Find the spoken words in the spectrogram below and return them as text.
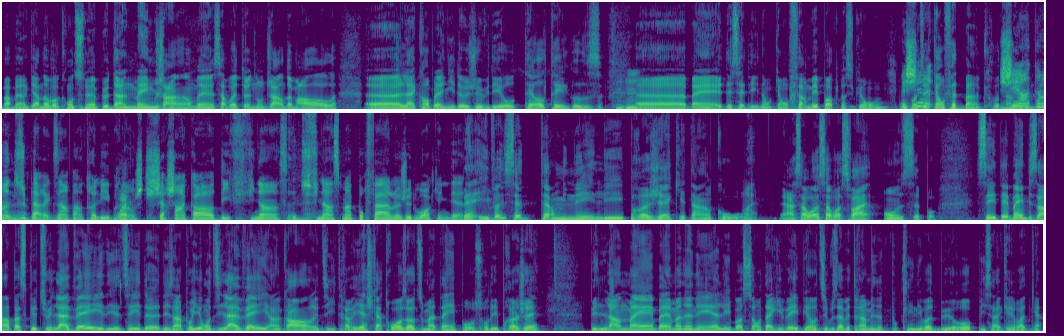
Bon, ben, regarde, on va continuer un peu dans le même genre, mais ça va être un autre genre de mort. Euh, la compagnie de jeux vidéo Telltales Mhm. euh, ben, est décédée. Donc, ils ont fermé les portes parce qu'ils ont. On va dire qu'ils ont fait banqueroute. J'ai entendu, par exemple, entre les branches, qui cherchent encore des finances, du financement pour faire le jeu de Walking Dead. Ben, ils veulent essayer de terminer les projets qui étaient en cours. Ouais. À savoir ça va se faire, on ne le sait pas. C'était bien bizarre parce que tu sais, la veille, de- des employés ont dit la veille encore, ils, dit, ils travaillaient jusqu'à 3 heures du matin pour, sur des projets. Puis le lendemain, ben, à un moment donné, les boss sont arrivés puis ont dit vous avez 30 minutes pour cleaner votre bureau puis ça crée votre camp.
